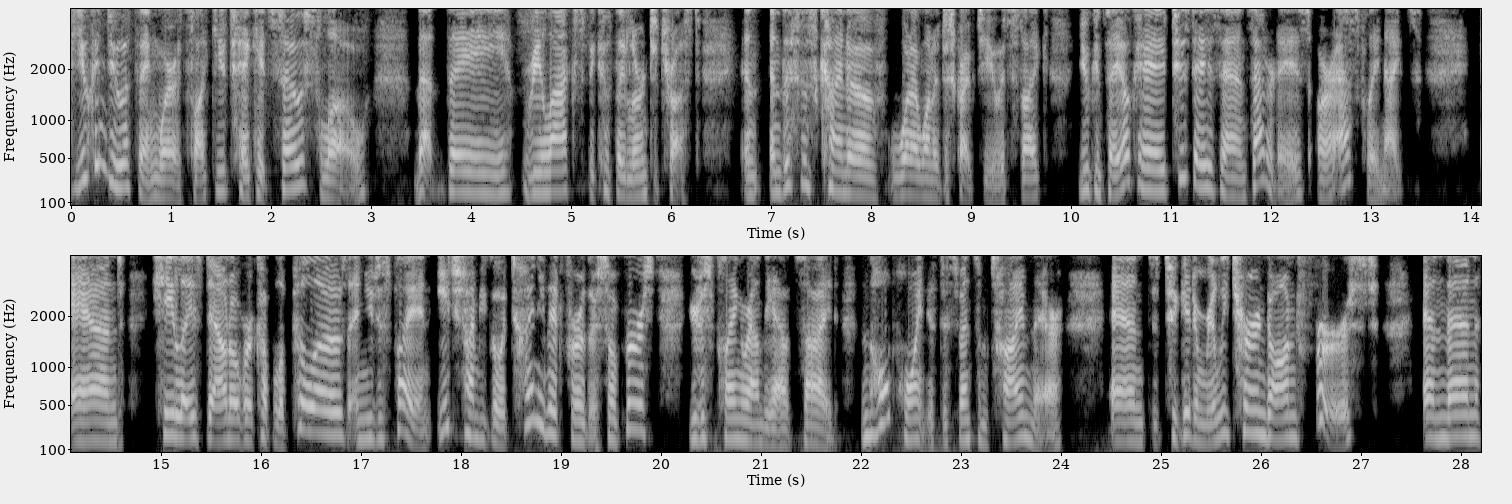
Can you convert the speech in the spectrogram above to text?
you can do a thing where it's like you take it so slow that they relax because they learn to trust. And, and this is kind of what I want to describe to you. It's like you can say, okay, Tuesdays and Saturdays are ass play nights. And he lays down over a couple of pillows and you just play. And each time you go a tiny bit further. So first you're just playing around the outside. And the whole point is to spend some time there and to get him really turned on first and then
